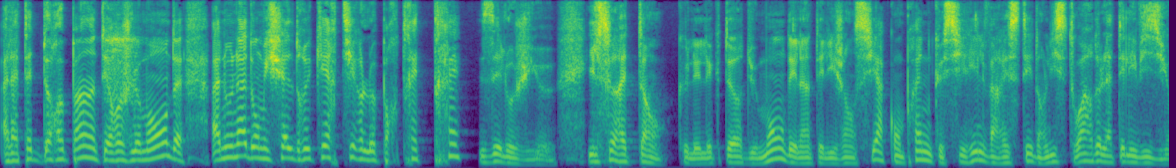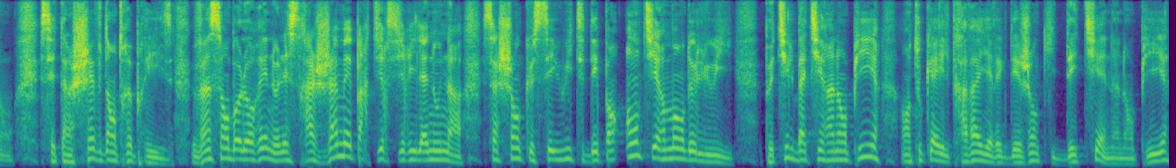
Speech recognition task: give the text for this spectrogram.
à la tête d'Europe 1, interroge le monde. Hanouna dont Michel Drucker tire le portrait très élogieux. Il serait temps que les lecteurs du Monde et l'intelligentsia comprennent que Cyril va rester dans l'histoire de la télévision. C'est un chef d'entreprise Vincent Bolloré ne laissera jamais partir Cyril Hanouna, sachant que C8 dépend entièrement de lui. Peut-il bâtir un empire? En tout cas, il travaille avec des gens qui détiennent un empire.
